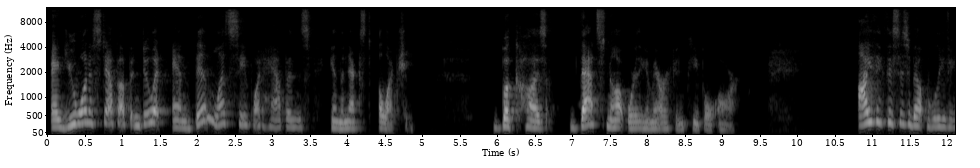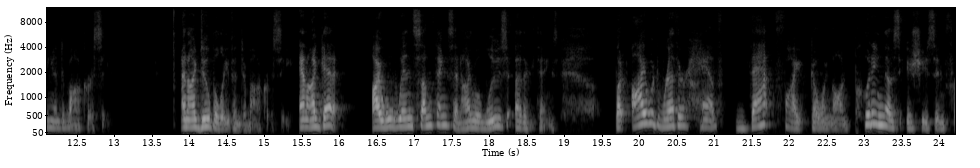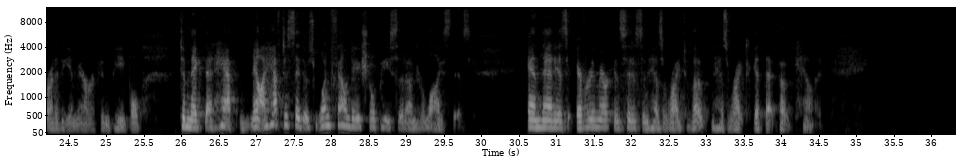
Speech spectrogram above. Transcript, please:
and you want to step up and do it, and then let's see what happens in the next election. Because that's not where the American people are. I think this is about believing in democracy. And I do believe in democracy. And I get it. I will win some things and I will lose other things. But I would rather have that fight going on, putting those issues in front of the American people to make that happen. Now, I have to say there's one foundational piece that underlies this, and that is every American citizen has a right to vote and has a right to get that vote counted.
